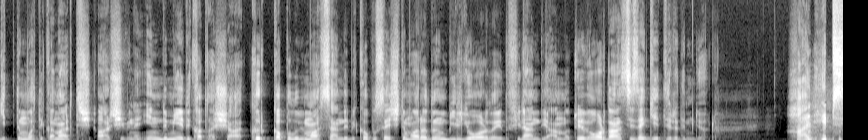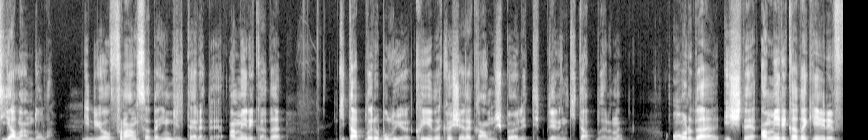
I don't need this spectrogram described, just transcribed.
gittim Vatikan arş- arşivine, indim 7 kat aşağı, 40 kapılı bir mahzende bir kapı seçtim, aradığım bilgi oradaydı filan diye anlatıyor ve oradan size getirdim diyor. Hal hepsi yalan dolan. Gidiyor Fransa'da, İngiltere'de, Amerika'da kitapları buluyor. Kıyıda köşede kalmış böyle tiplerin kitaplarını. Orada işte Amerika'daki herif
